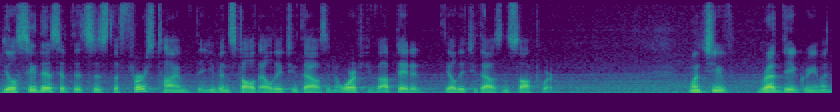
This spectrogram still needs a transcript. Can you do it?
You'll see this if this is the first time that you've installed LD2000 or if you've updated the LD2000 software. Once you've read the agreement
